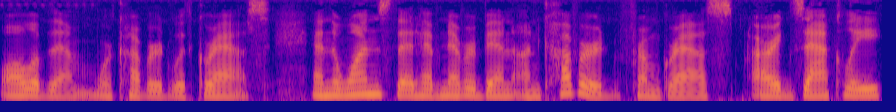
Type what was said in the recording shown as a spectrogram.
all of them were covered with grass. And the ones that have never been uncovered from grass are exactly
